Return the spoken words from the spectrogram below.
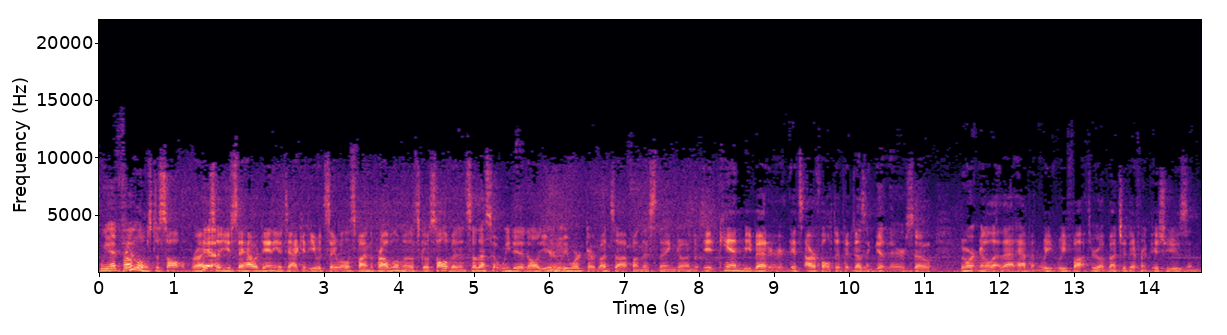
we had problems to solve, right? Yeah. So you say, how would Danny attack it? He would say, well, let's find the problem and let's go solve it. And so that's what we did all year. Mm-hmm. We worked our butts off on this thing, going, it can be better. It's our fault if it doesn't get there. So we weren't going to let that happen. We we fought through a bunch of different issues and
